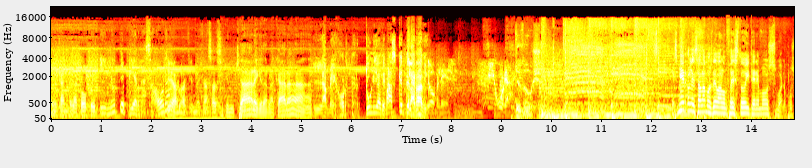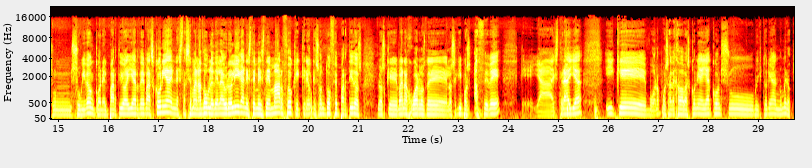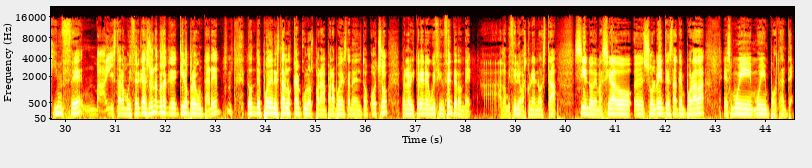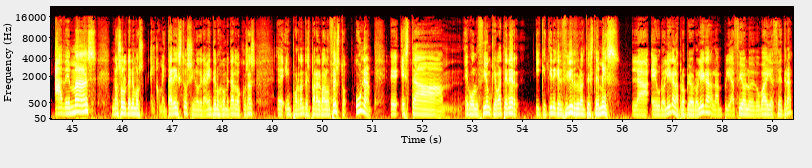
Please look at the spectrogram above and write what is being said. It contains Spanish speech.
Me encanta la copa. Y no te pierdas ahora. Sí, hablo aquí en casa. Hay que luchar, hay que dar la cara. La mejor tertulia de básquet de la radio. Dobles. Figura. Devotion. Es miércoles, hablamos de baloncesto y tenemos, bueno, pues un subidón con el partido ayer de Basconia en esta semana doble de la Euroliga, en este mes de marzo, que creo que son 12 partidos los que van a jugar los de los equipos ACB, que ya estrella, y que, bueno, pues ha dejado a Basconia ya con su victoria número 15. Va, ahí estará muy cerca. Eso es una cosa que quiero preguntar, ¿eh? ¿Dónde pueden estar los cálculos para, para poder estar en el top 8? Pero la victoria en el Wizzing Center, donde a domicilio Vasconia no está siendo demasiado eh, solvente esta temporada es muy muy importante. Además no solo tenemos que comentar esto sino que también tenemos que comentar dos cosas eh, importantes para el baloncesto. Una eh, esta evolución que va a tener y que tiene que decidir durante este mes la Euroliga, la propia Euroliga, la ampliación, lo de Dubai, etcétera,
